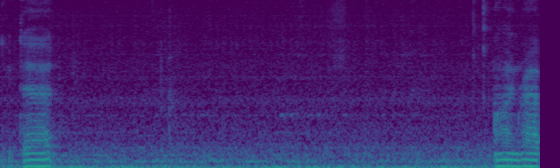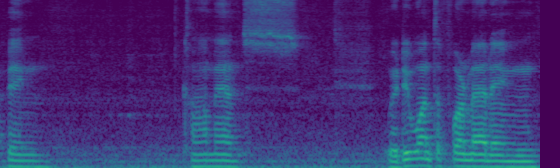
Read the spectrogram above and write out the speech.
Keep that. Line wrapping, comments. We do want the formatting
